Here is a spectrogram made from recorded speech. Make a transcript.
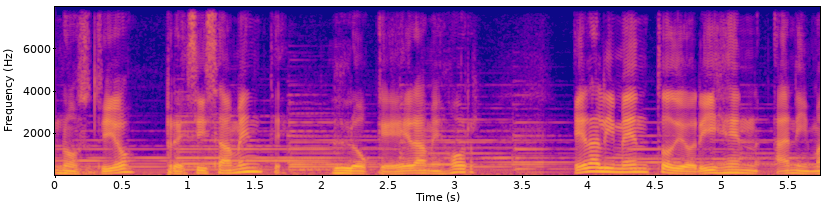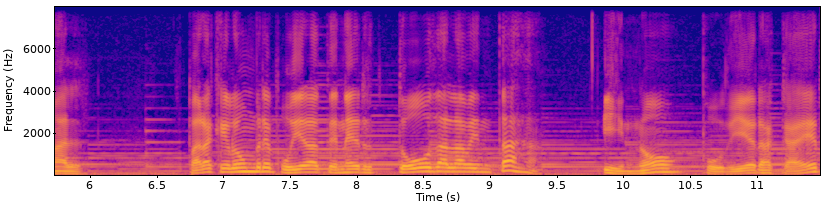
nos dio precisamente lo que era mejor, el alimento de origen animal, para que el hombre pudiera tener toda la ventaja y no pudiera caer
